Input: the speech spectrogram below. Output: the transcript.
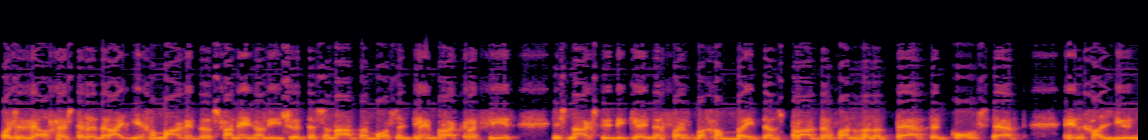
Ons het wel gister 'n draaitjie gemaak het ons gaan hengel hier so tussen Hartenbos en Kleinbrak rivier. Dis naaks toe die kleiner vis begin byt, dan praat ons van willeperd en kolfstert en galjoen.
